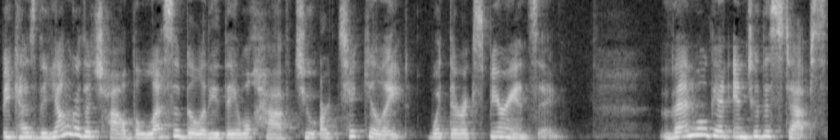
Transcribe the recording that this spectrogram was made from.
Because the younger the child, the less ability they will have to articulate what they're experiencing. Then we'll get into the steps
